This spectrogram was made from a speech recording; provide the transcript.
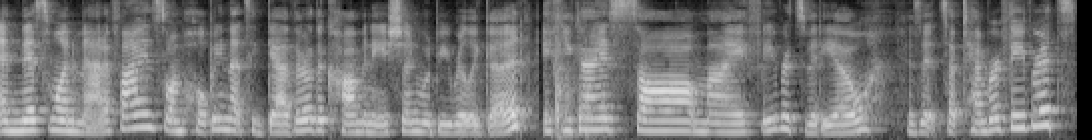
And this one mattifies, so I'm hoping that together the combination would be really good. If you guys saw my favorites video, is it September favorites?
